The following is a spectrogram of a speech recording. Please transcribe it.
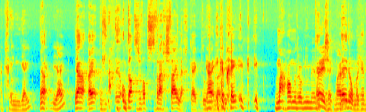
Ik geen idee. Ja. Jij? Ja, nou ja, ook dat is wat is de vraag is veilig. Kijk, ja, ik, heb geen, ik, ik maar hou me er ook niet mee bezig. Maar nee, daarom. Ik het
